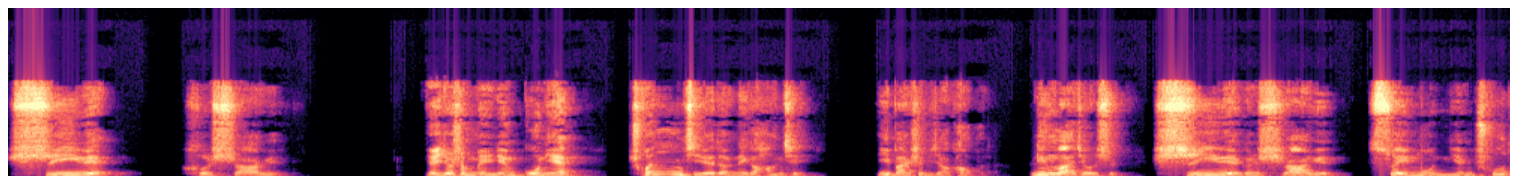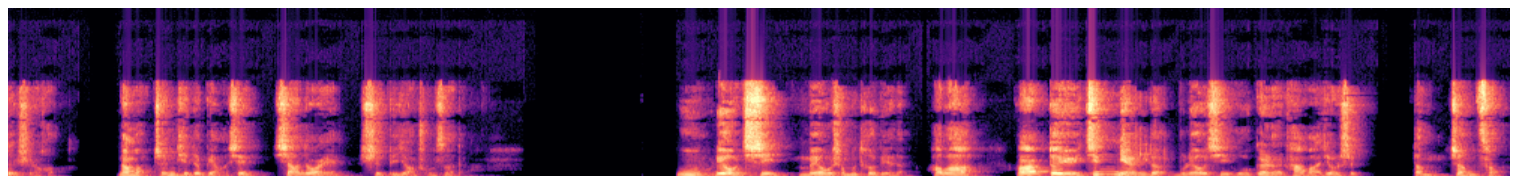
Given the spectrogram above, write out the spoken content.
十一月和十二月。也就是每年过年春节的那个行情，一般是比较靠谱的。另外就是十一月跟十二月岁末年初的时候，那么整体的表现相对而言是比较出色的。五六七没有什么特别的，好不好？而对于今年的五六七，我个人的看法就是等政策。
